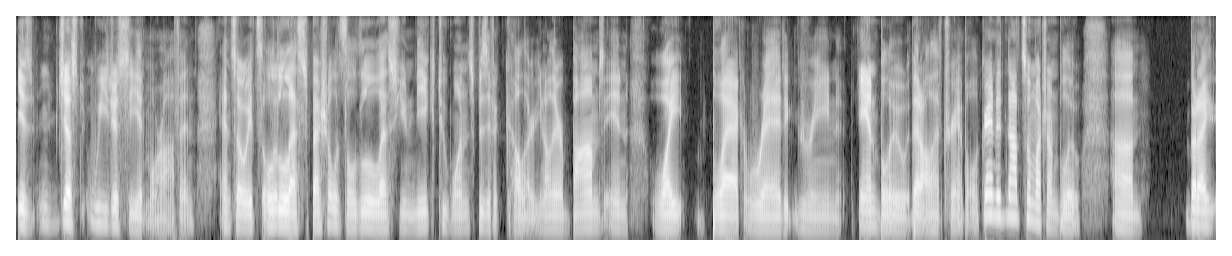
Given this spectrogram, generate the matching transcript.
is just we just see it more often. And so it's a little less special it's a little less unique to one specific color. You know there are bombs in white black red green and blue that all have trample. Granted not so much on blue um, but I,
